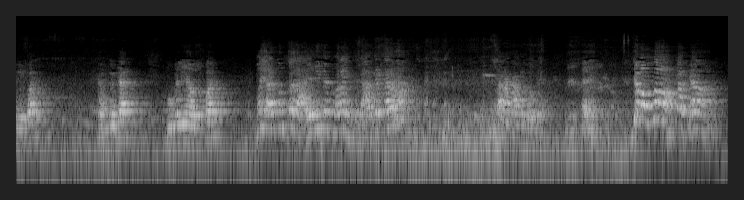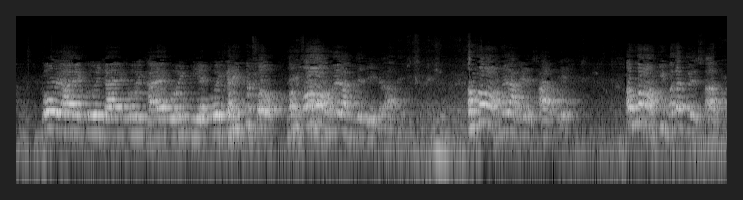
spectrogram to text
पेपर कंप्यूटर उंगलियाँ उस पर। मैं यार तुम कल आए नहीं मैं तुम्हारा इंतज़ार करता रहा। सारा कागज़ हो गया। जब अल्लाह का ध्यान कोई आए कोई जाए कोई खाए कोई पिए कोई कहीं कुछ हो अल्लाह मेरा मुझे देख रहा है। अल्लाह मेरा मेरे साथ है। अल्लाह की मदद मेरे साथ है।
